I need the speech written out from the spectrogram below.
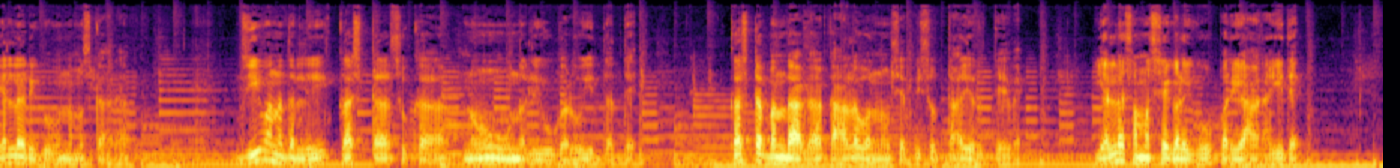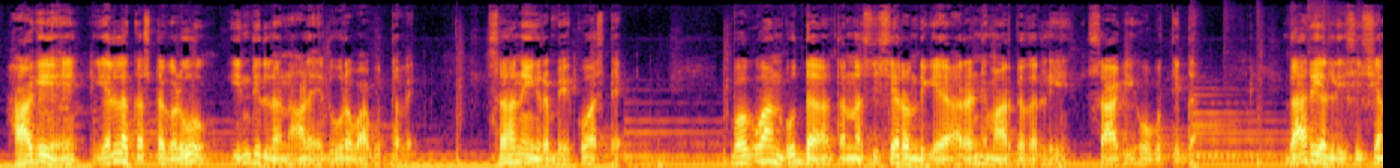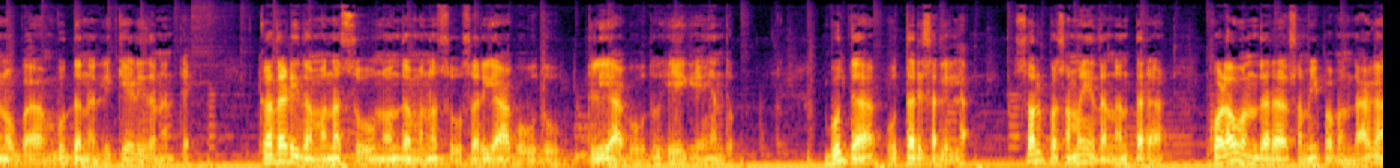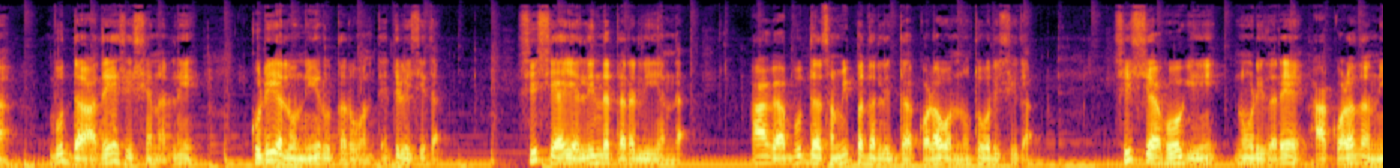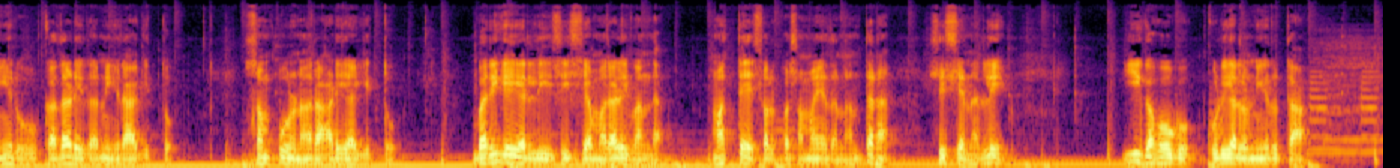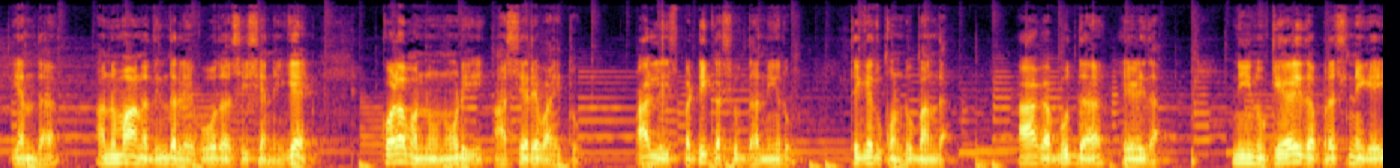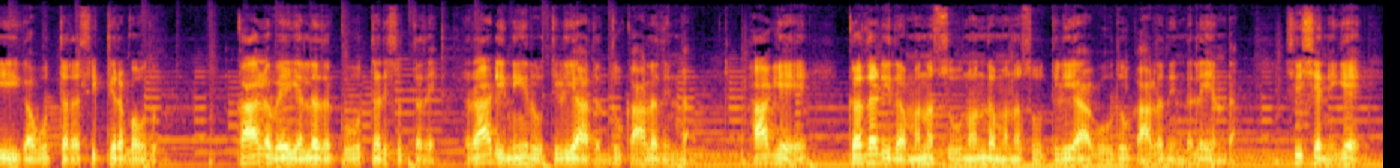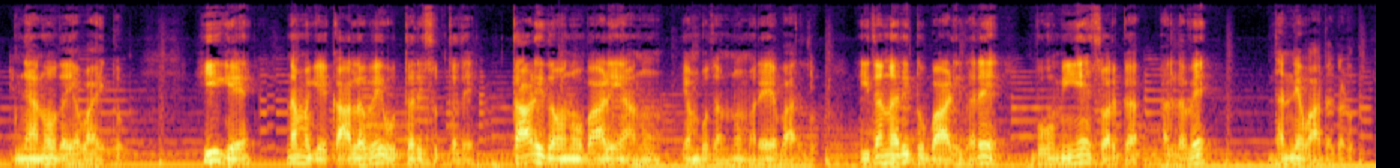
ಎಲ್ಲರಿಗೂ ನಮಸ್ಕಾರ. ಜೀವನದಲ್ಲಿ ಕಷ್ಟ, ಸುಖ, ನೋವು, ನಲಿವುಗಳು ಇದ್ದದ್ದೇ. ಕಷ್ಟ ಬಂದಾಗ ಕಾಲವನ್ನು ಶಪಿಸುತ್ತಾ ಇರುತ್ತೇವೆ. ಎಲ್ಲ ಸಮಸ್ಯೆಗಳಿಗೂ ಪರಿಹಾರ ಇದೆ. ಹಾಗೆಯೇ ಎಲ್ಲ ಕಷ್ಟಗಳು ಇಂದಿಲ್ಲ, ನಾಳೆ ದೂರವಾಗುತ್ತವೆ. ಸಹನೆ ಇರಬೇಕು ಅಷ್ಟೇ. ಭಗವಾನ್ ಬುದ್ಧ ತನ್ನ ಶಿಷ್ಯರೊಂದಿಗೆ ಅರಣ್ಯ ಮಾರ್ಗದಲ್ಲಿ ಸಾಗಿ ಹೋಗುತ್ತಿದ್ದ. ದಾರಿಯಲ್ಲಿ ಶಿಷ್ಯನೊಬ್ಬ ಬುದ್ಧನಲ್ಲಿ ಕೇಳಿದನಂತೆ. ಕದಡಿದ ಮನಸ್ಸು ನೊಂದ ಮನಸ್ಸು ಸರಿಯಾಗುವುದು, ತಿಳಿಯಾಗುವುದು ಹೇಗೆ ಎಂದು. ಬುದ್ಧ ಉತ್ತರಿಸಲಿಲ್ಲ. ಸ್ವಲ್ಪ ಸಮಯದ ನಂತರ ಕೊಳವೊಂದರ ಸಮೀಪ ಬಂದಾಗ ಬುದ್ಧ ಅದೇ ಶಿಷ್ಯನಲ್ಲಿ ಕುಡಿಯಲು ನೀರು ತರುವಂತೆ ತಿಳಿಸಿದ. ಶಿಷ್ಯ ಎಲ್ಲಿಂದ ತರಲಿ ಎಂದ ಆಗ ಬುದ್ಧ ಸಮೀಪದಲ್ಲಿದ್ದ ಕೊಳವನ್ನು ತೋರಿಸಿದ. ಶಿಷ್ಯ ಹೋಗಿ ನೋಡಿದರೆ ಆ ಕೊಳದ ನೀರು ಕದಡಿದ ನೀರಾಗಿತ್ತು. ಸಂಪೂರ್ಣ ರಾಡಿಯಾಗಿತ್ತು. ಬರಿಗೆಯಲ್ಲಿ ಶಿಷ್ಯ ಮರಳಿ ಬಂದ. ಮತ್ತೆ ಸ್ವಲ್ಪ ಸಮಯದ ನಂತರ ಶಿಷ್ಯನಲ್ಲಿ, ಈಗ ಹೋಗು, ಕುಡಿಯಲು ನೀರು ತಾ ಎಂದ ಅನುಮಾನದಿಂದಲೇ ಹೋದ ಶಿಷ್ಯನಿಗೆ ಕೊಳವನ್ನು ನೋಡಿ ಆಶ್ಚರ್ಯವಾಯಿತು. ಅಲ್ಲಿ ಸ್ಫಟಿಕ ಶುದ್ಧ ನೀರು ತೆಗೆದುಕೊಂಡು ಬಂದ. ಆಗ ಬುದ್ಧ ಹೇಳಿದ, ನೀನು ಕೇಳಿದ ಪ್ರಶ್ನೆಗೆ ಈಗ ಉತ್ತರ ಸಿಕ್ಕಿರಬಹುದು. ಕಾಲವೇ ಎಲ್ಲದಕ್ಕೂ ಉತ್ತರಿಸುತ್ತದೆ. ರಾಡಿ ನೀರು ತಿಳಿಯಾದದ್ದು ಕಾಲದಿಂದ. ಹಾಗೆಯೇ ಕದಡಿದ ಮನಸ್ಸು ನೊಂದ ಮನಸ್ಸು ತಿಳಿಯಾಗುವುದು ಕಾಲದಿಂದಲೇ ಎಂದ. ಶಿಷ್ಯನಿಗೆ ಜ್ಞಾನೋದಯವಾಯಿತು. ಹೀಗೆ ನಮಗೆ ಕಾಲವೇ ಉತ್ತರಿಸುತ್ತದೆ. ತಾಳಿದವನು ಬಾಳಿಯಾನು ಎಂಬುದನ್ನು ಮರೆಯಬಾರದು. ಇದನರಿತು ಬಾಳಿದರೆ ಭೂಮಿಯೇ ಸ್ವರ್ಗ ಅಲ್ಲವೇ? ಧನ್ಯವಾದಗಳು.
